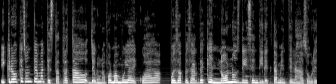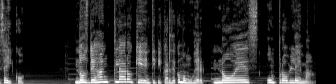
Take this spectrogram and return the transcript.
Y creo que es un tema que está tratado de una forma muy adecuada, pues a pesar de que no nos dicen directamente nada sobre Seiko, nos dejan claro que identificarse como mujer no es un problema,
